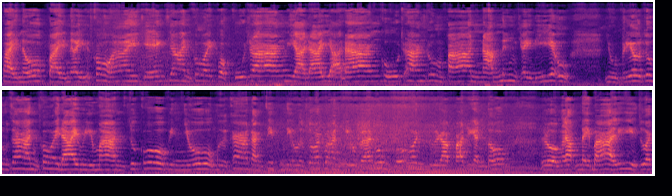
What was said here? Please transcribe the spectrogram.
ไปนกไปเนก็ให้แจงจ้านก้อยปกกูทาง อย่าได้อย่ารางกูทางรุ่มปานน้ำนึ่งใจเดียว อยู่เปรี้ยวจงซานก็ให้ได้วิมานสุโกปิญโยมือข้าดังทิพนิ้วสวดว่านคิวประนุ่มโกนคือรับปาเรียนโต หลวงรับในบาลีสวด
